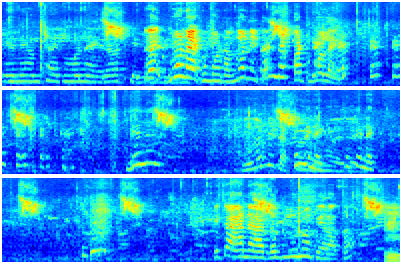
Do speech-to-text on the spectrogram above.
એને એમ થાય કે મને રાખી એ હું નાખું મોઢામાં? જો નહીં કટ બોલાય. દે ને તું કે તું કે. બેટા આને આ ગગલું ન પહેરાતા. હમ.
